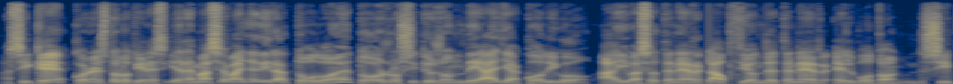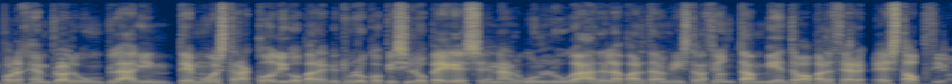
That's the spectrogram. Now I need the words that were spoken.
Así que con esto lo tienes. Y además se va a añadir a todo, ¿eh? Todos los sitios donde haya código, ahí vas a tener la opción de tener el botón. Si por ejemplo algún plugin te muestra código para que tú lo copies y lo pegues en algún lugar en la parte de administración, también te va a aparecer esta opción.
